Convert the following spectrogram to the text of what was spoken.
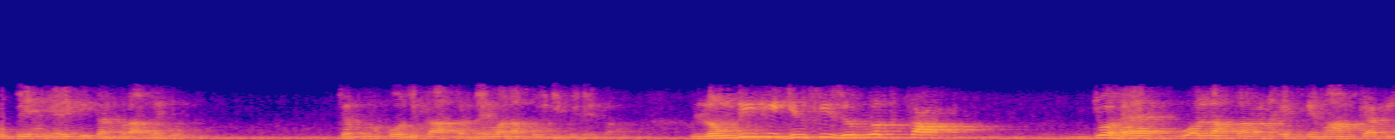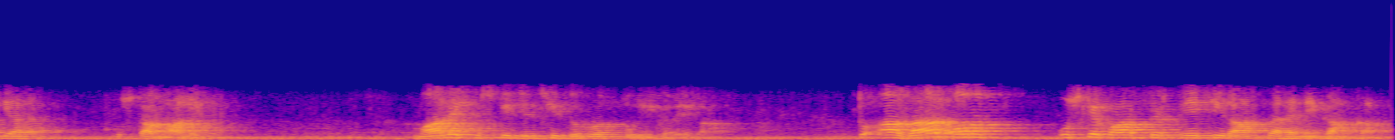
وہ بے حیائی کی طرف راغب ہو جب ان کو نکاح کرنے والا کوئی نہیں ملے گا۔ لونڈی کی جنسی ضرورت کا جو ہے، وہ اللہ تعالیٰ نے اہتمام کیا کیا ہے، اس کا مالک مالک اس کی جنسی ضرورت پوری کرے گا۔ تو آزاد عورت اس کے پاس صرف ایک ہی راستہ ہے، نکاح کا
